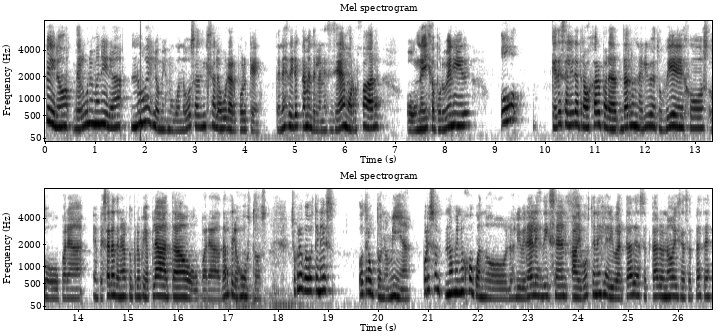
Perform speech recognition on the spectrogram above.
Pero de alguna manera no es lo mismo cuando vos salís a laburar porque tenés directamente la necesidad de morfar o una hija por venir o querés salir a trabajar para darle un alivio a tus viejos o para empezar a tener tu propia plata o para darte los gustos. Yo creo que vos tenés otra autonomía. Por eso no me enojo cuando los liberales dicen, ay, vos tenés la libertad de aceptar o no y si aceptaste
